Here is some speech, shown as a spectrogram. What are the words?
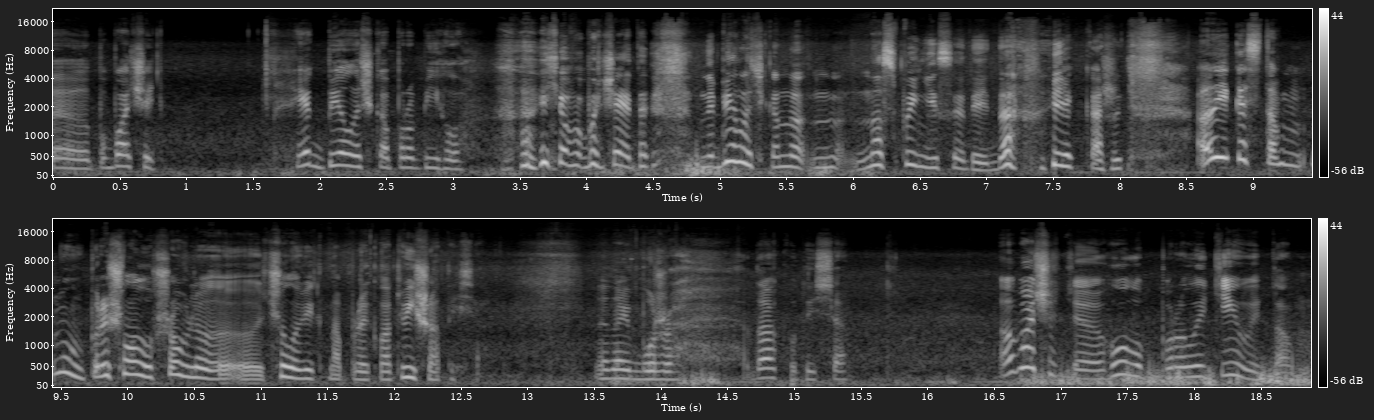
е, побачить як білочка пробігла. Я вибачайте, не білочка на, на, на спині сидить, да? як кажуть. Але якесь там, ну, прийшло шовлю е, чоловік, наприклад, вішатися. Не дай Боже, да, кудись. А бачите, голуб пролетів і там.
